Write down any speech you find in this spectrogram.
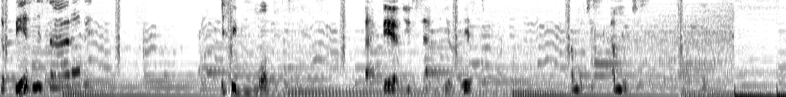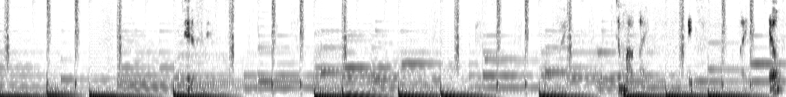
the business side of it, it's even more benefits back there if you decide to be a business partner. I'm gonna just, I'm gonna just benefits. Like, you talking about like life, like health,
